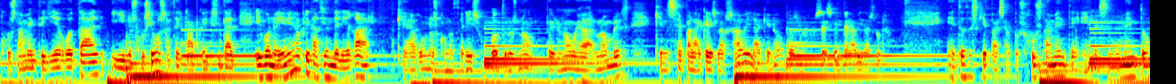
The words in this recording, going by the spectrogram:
justamente llego tal y nos pusimos a hacer cupcakes y tal. Y bueno, y hay una aplicación de ligar que algunos conoceréis, otros no, pero no voy a dar nombres. Quien sepa la que es la sabe y la que no, pues no, se siente la vida es dura. Entonces, ¿qué pasa? Pues justamente en ese momento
